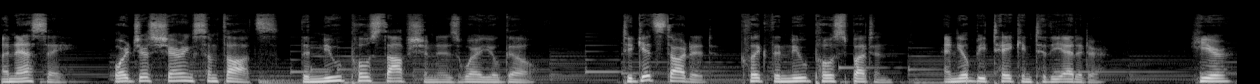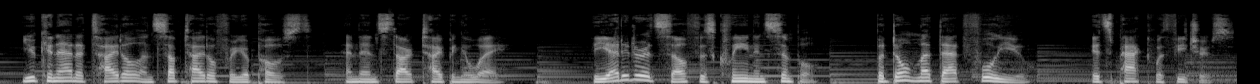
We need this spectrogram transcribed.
an essay, or just sharing some thoughts, the new post option is where you'll go. To get started, click the new post button, and you'll be taken to the editor. Here, you can add a title and subtitle for your post, and then start typing away. The editor itself is clean and simple, but don't let that fool you. It's packed with features.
